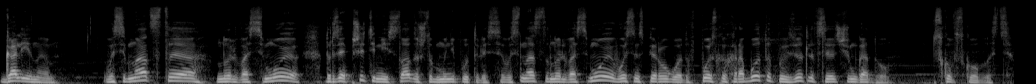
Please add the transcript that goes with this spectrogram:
Галина. 18.08. Друзья, пишите месяц, ладно, чтобы мы не путались. 18.08 81 года. В поисках работы повезет ли в следующем году? Псковская область.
